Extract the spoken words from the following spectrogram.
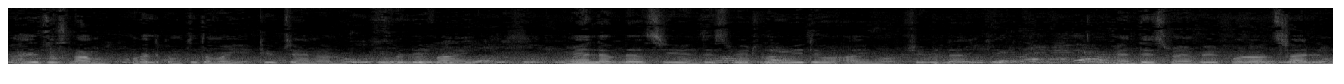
Guys, Islam, welcome to the, my YouTube channel. Hope you will be fine. May Allah bless you in this beautiful video. I hope you will like it. And this my beautiful all styling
